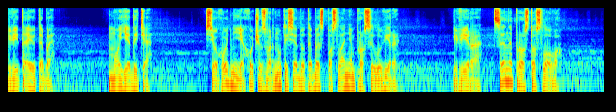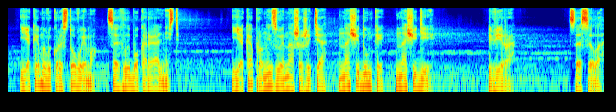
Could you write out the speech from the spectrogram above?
Вітаю тебе, моє дитя. Сьогодні я хочу звернутися до тебе з посланням про силу віри. Віра це не просто слово, яке ми використовуємо, це глибока реальність, яка пронизує наше життя, наші думки, наші дії. Віра це сила,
